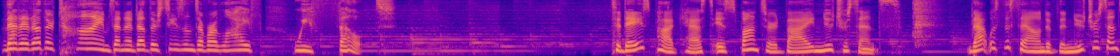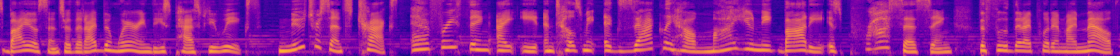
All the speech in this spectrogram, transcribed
that at other times and at other seasons of our life we felt. Today's podcast is sponsored by NutriSense. That was the sound of the NutriSense biosensor that I've been wearing these past few weeks. NutriSense tracks everything I eat and tells me exactly how my unique body is processing the food that I put in my mouth.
